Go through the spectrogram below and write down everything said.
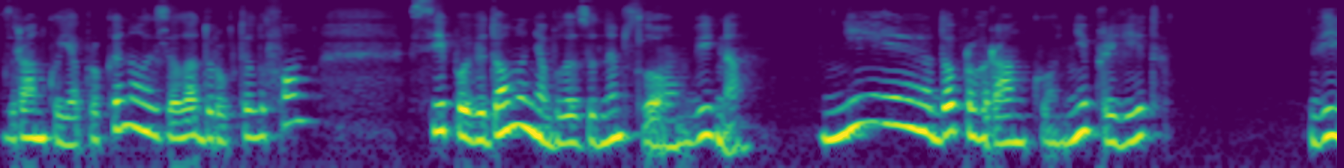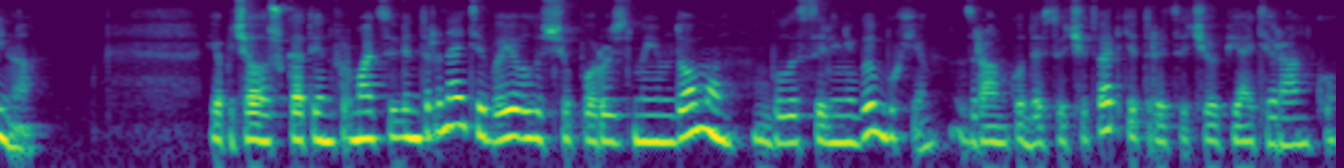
Зранку я прокинулась, взяла до рук телефон. Всі повідомлення були з одним словом війна. Ні доброго ранку, ні привіт. Війна. Я почала шукати інформацію в інтернеті, виявилося, що поруч з моїм домом були сильні вибухи. Зранку, десь о 4.30 чи о 5 ранку,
